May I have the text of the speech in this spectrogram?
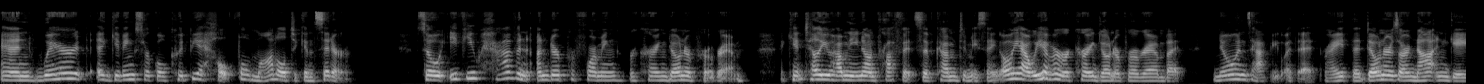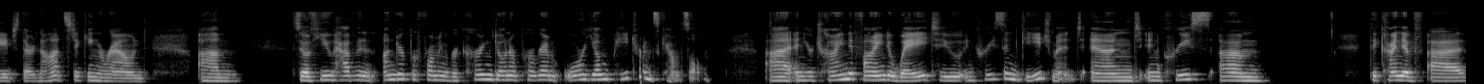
and where a giving circle could be a helpful model to consider. So if you have an underperforming recurring donor program, I can't tell you how many nonprofits have come to me saying, oh yeah, we have a recurring donor program, but no one's happy with it, right? The donors are not engaged, they're not sticking around. Um, so if you have an underperforming recurring donor program or young patrons council, uh, and you're trying to find a way to increase engagement and increase um, the kind of uh,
